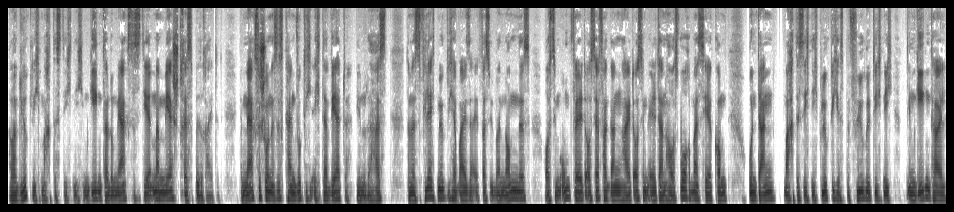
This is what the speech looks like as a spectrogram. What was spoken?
Aber glücklich macht es dich nicht. Im Gegenteil, du merkst, dass es dir immer mehr Stress bereitet. Dann merkst du schon, es ist kein wirklich echter Wert, den du da hast, sondern es ist vielleicht möglicherweise etwas Übernommenes aus dem Umfeld, aus der Vergangenheit, aus dem Elternhaus, wo auch immer es herkommt. Und dann macht es dich nicht glücklich, es beflügelt dich nicht. Im Gegenteil,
